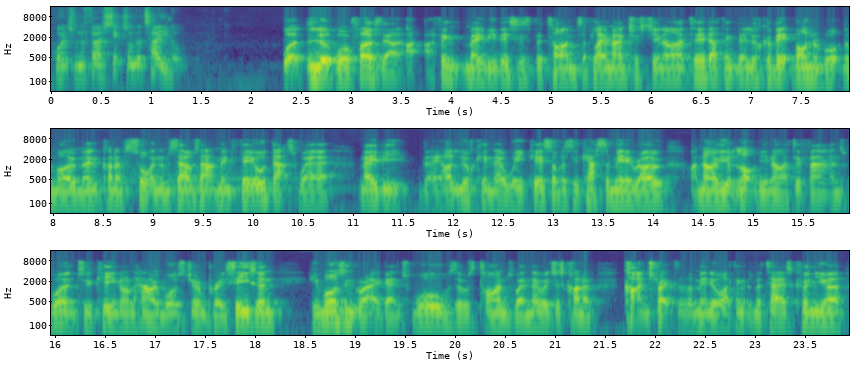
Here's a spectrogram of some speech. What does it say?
points from the first six on the table? Well, look. Well, firstly, I, I, think maybe this is the time to play Manchester United. I think they look a bit vulnerable at the moment, kind of sorting themselves out midfield. That's where maybe they are looking their weakest. Obviously, Casemiro. I know a lot of United fans weren't too keen on how he was during pre-season. He wasn't great against Wolves. There was times when they were just kind of cutting straight to the middle. I think it was Matheus Cunha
